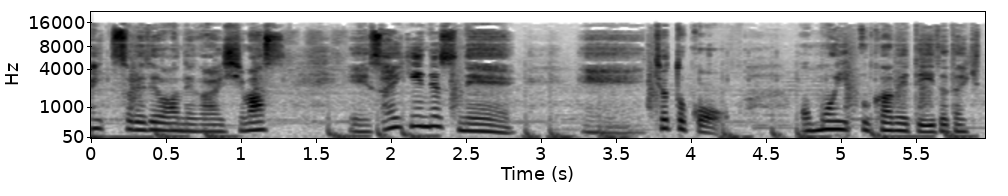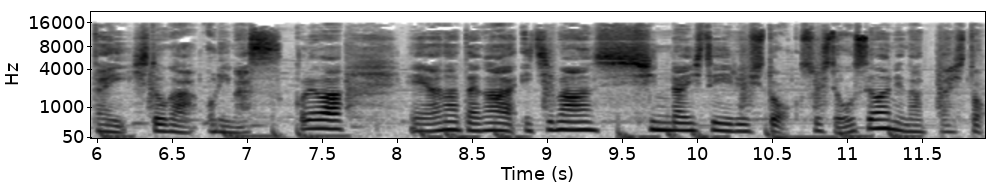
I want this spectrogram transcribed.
はいそれではお願いします、えー、最近ですね、えー、ちょっとこう思い浮かべていただきたい人がおります。これは、えー、あなたが一番信頼している人そしてお世話になった人。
